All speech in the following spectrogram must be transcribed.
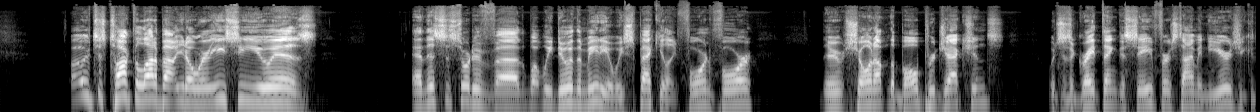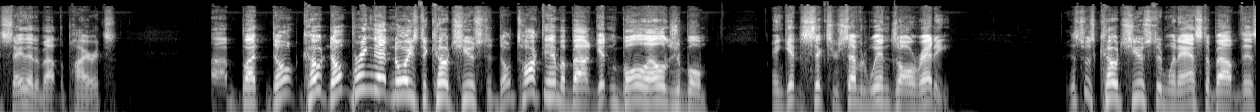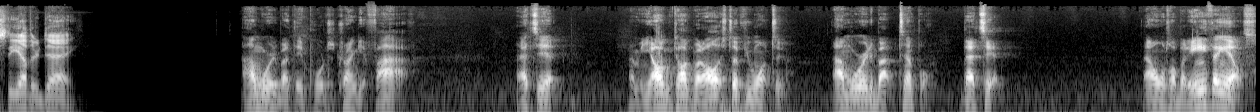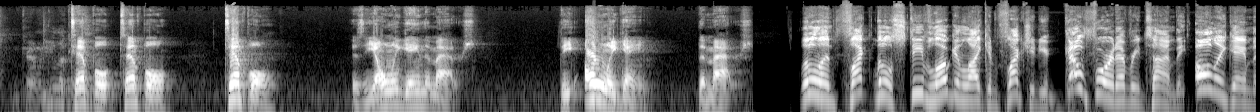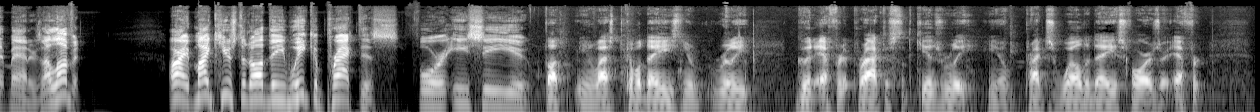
well, we've just talked a lot about, you know, where ECU is. And this is sort of uh, what we do in the media. We speculate. Four and four. They're showing up in the bowl projections, which is a great thing to see. First time in years you could say that about the Pirates. Uh, but don't co- don't bring that noise to Coach Houston. Don't talk to him about getting bowl eligible and getting six or seven wins already. This was Coach Houston when asked about this the other day. I'm worried about the importance of trying to get five. That's it. I mean, y'all can talk about all that stuff you want to. I'm worried about Temple. That's it. I don't want to talk about anything else. Okay, Temple, Temple, Temple is the only game that matters. The only game that matters. Little inflect, little Steve Logan like inflection. You go for it every time. The only game that matters. I love it. All right, Mike Houston on the week of practice for ECU. thought you know last couple of days you know really good effort at practice. Thought the kids really you know practiced well today as far as their effort.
